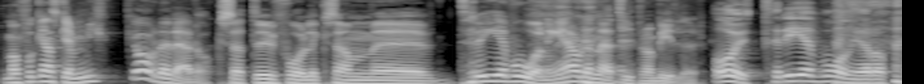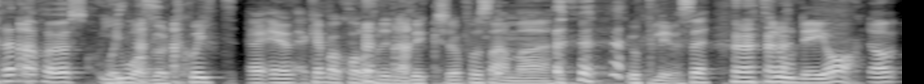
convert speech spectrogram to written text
Man får ganska mycket av det där dock, så att du får liksom eh, tre våningar av den här typen av bilder. Oj, tre våningar av pretentiös skit. Yoghurtskit. Eh, Jag kan bara kolla på dina byxor och få samma upplevelse. Trodde jag. Ja,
